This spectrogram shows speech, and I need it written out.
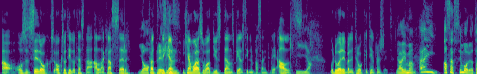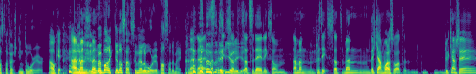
Ja, och så ser du också, också till att testa alla klasser. Ja, för att det precis. kan, det kan vara så att just den spelstilen passar inte dig alls. Ja. Och då är det väldigt tråkigt helt plötsligt. Jajamän. Nej, Assassin var det jag testade först, inte Warrior. Ja, Okej. Nej, men, men, Men varken Assassin eller Warrior passade mig. nej, nej, så det precis, gör så, att, inget. så att det är liksom, ja men precis. Så att, men det kan vara så att du kanske,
